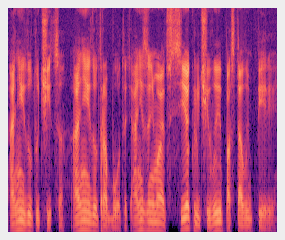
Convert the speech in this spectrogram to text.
Они идут учиться, они идут работать, они занимают все ключевые посты в империи.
